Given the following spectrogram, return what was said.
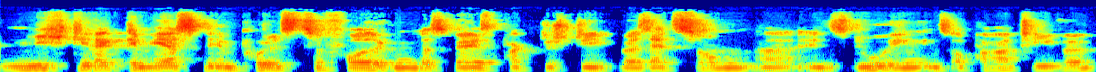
nicht direkt dem ersten Impuls zu folgen. Das wäre jetzt praktisch die Übersetzung äh, ins Doing, ins Operative.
